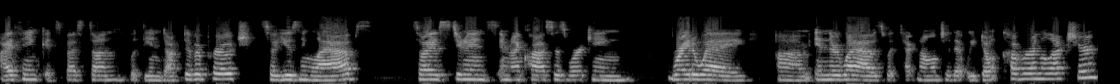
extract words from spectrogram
I think it's best done with the inductive approach. So using labs. So I have students in my classes working right away um, in their labs with technology that we don't cover in the lecture.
